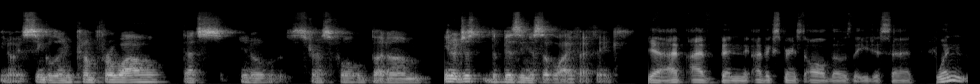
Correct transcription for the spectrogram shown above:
You know, a single income for a while. That's you know stressful. But um, you know, just the busyness of life. I think yeah I've, I've been i've experienced all of those that you just said. When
